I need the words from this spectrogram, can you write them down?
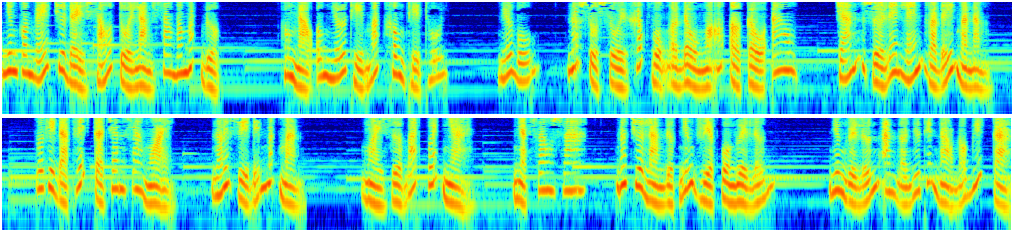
Nhưng con bé chưa đầy 6 tuổi làm sao nó mắc được. Hôm nào ông nhớ thì mắc không thì thôi. Nhớ bố, nó sụt sùi khắp vụng ở đầu ngõ ở cầu ao, chán rồi len lén vào đấy mà nằm. Đôi khi đạp hết cả chân ra ngoài, nói gì đến mắc màn. Ngoài rửa bát quét nhà, nhặt rau ra, nó chưa làm được những việc của người lớn. Nhưng người lớn ăn ở như thế nào nó biết cả.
